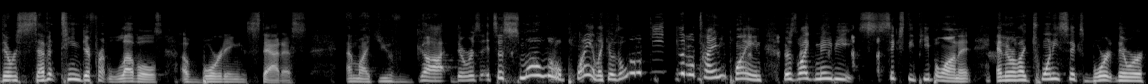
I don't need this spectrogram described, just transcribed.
There were 17 different levels of boarding status. I'm like, you've got there was it's a small little plane, like it was a little little tiny plane. There's like maybe 60 people on it, and there were like 26 board. There were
